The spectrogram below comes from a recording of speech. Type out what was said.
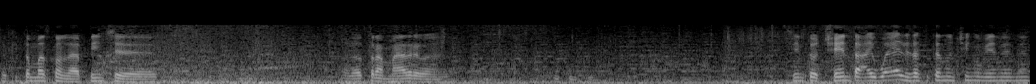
Un poquito más con la pinche. Con la otra madre, güey. 180. Ay, güey, le está quitando un chingo bien, bien, bien.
